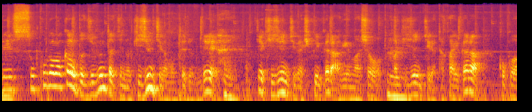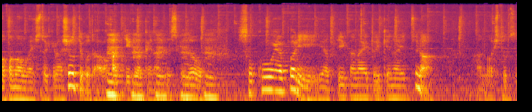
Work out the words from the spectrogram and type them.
でそこが分かると自分たちの基準値が持てるんで、じゃあ基準値が低いから上げましょうとか、基準値が高いからここはこのままにしときましょうっていうことは分かっていくわけなんですけど、そこをやっぱりやっていかないといけないっていうのはあの一つ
